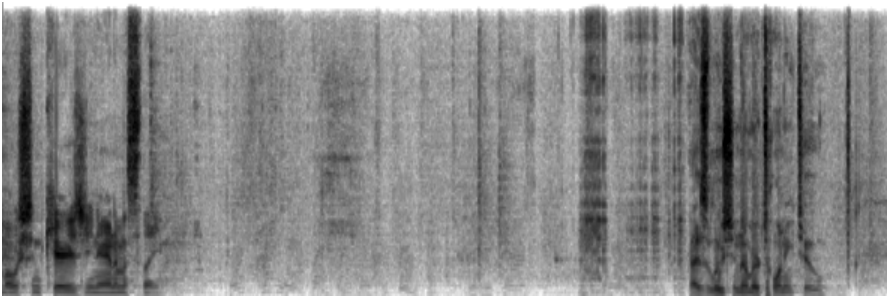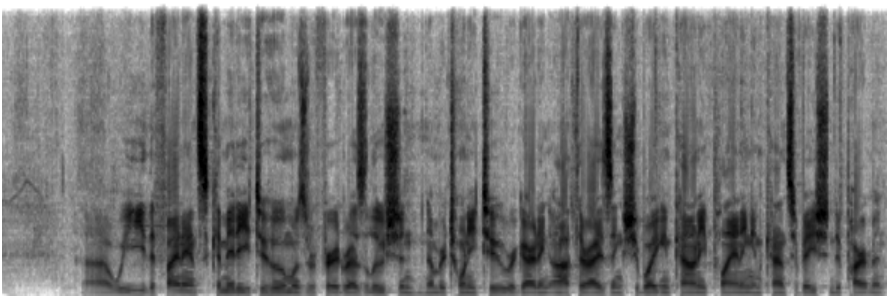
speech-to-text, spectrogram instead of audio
Motion carries unanimously. Resolution number 22. Uh, We, the Finance Committee, to whom was referred Resolution Number 22 regarding authorizing Sheboygan County Planning and Conservation Department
